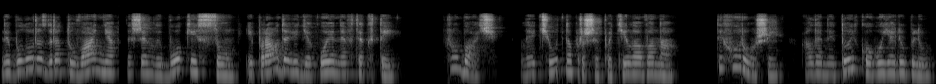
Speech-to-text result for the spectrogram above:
не було роздратування, лише глибокий сум і правда, від якої не втекти. Пробач, ледь чутно прошепотіла вона. Ти хороший, але не той, кого я люблю.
